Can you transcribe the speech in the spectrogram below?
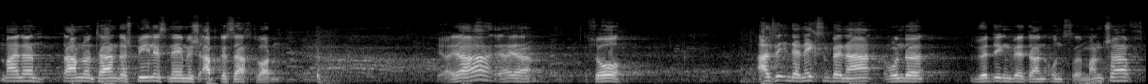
Meine Damen und Herren. Das Spiel ist nämlich abgesagt worden. Ja, ja, ja, ja. So. Also in der nächsten Plenarrunde würdigen wir dann unsere Mannschaft.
